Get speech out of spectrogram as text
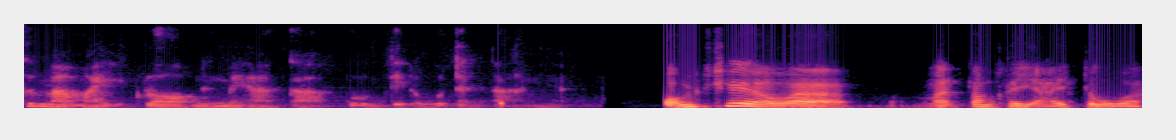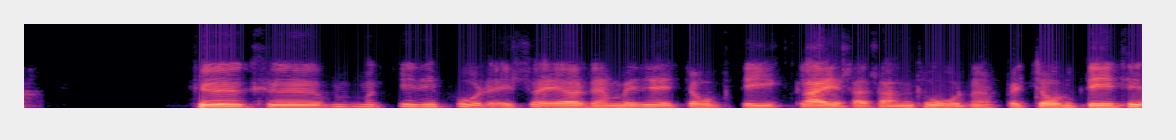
ขึ้นมาใหม่อีกรอบหนึ่งไหมคะกับกลุ่มติดอาวุธต่างๆเนี่ย ผมเชื่อว่ามันต้องขยายตัว คือคือเมื่อกี้ที่พูดอิสราเอลเนี่ยไม่ได้โจมตีใกล้สถานทูตนะไปโจมตีที่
